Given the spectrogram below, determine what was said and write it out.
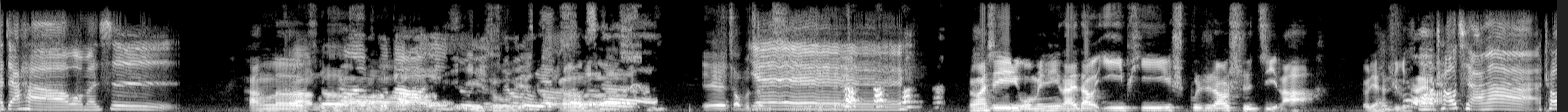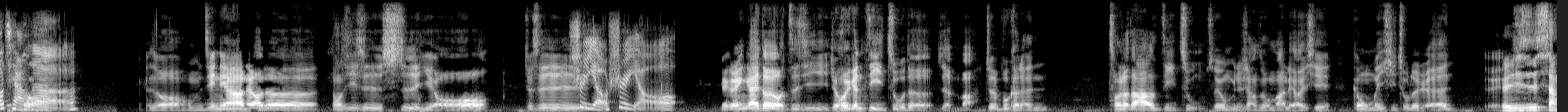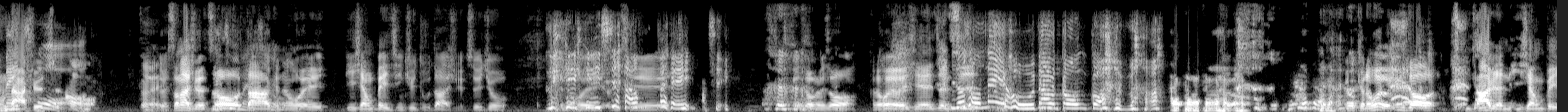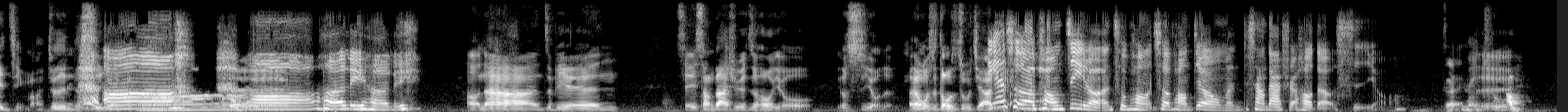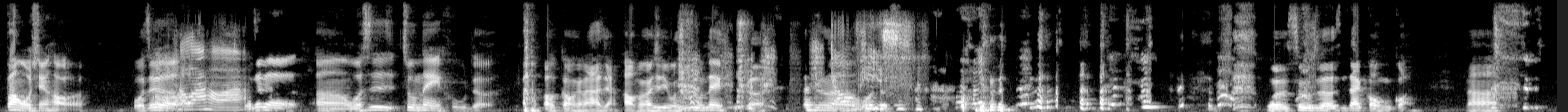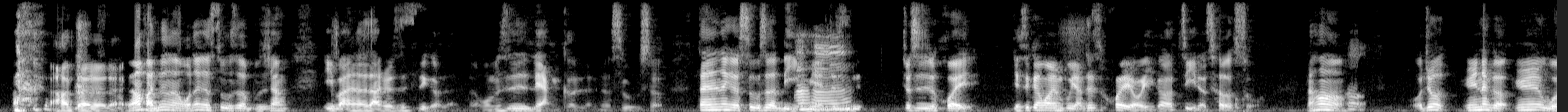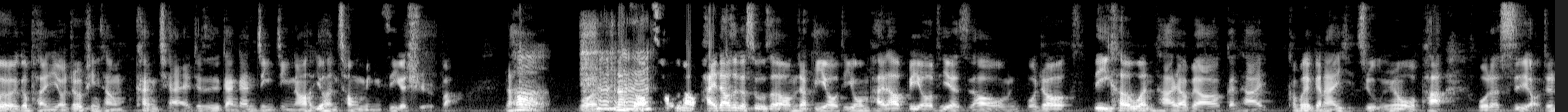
大家好，我们是康乐。辅导艺术研究社，耶，超不正式，没关系，我们已经来到 EP 不知道十几啦，有点很厉害、啊，超强啊，超强的。没错，我们今天要聊的东西是室友，就是室友，室友，每个人应该都有自己就会跟自己住的人吧，就是不可能从小大家都自己住，所以我们就想说我们要聊一些跟我们一起住的人，对，尤其是上大学之后，对对，上大学之后大家可能会离乡背景去读大学，所以就可能会有一些离乡背景。没错没错，可能会有一些认识。你说从内湖到公馆吗？有可能会有遇到其他人离乡背景嘛，就是你的室友。哦哦，合理合理。好，那这边谁上大学之后有有室友的？反正我是都是住家里。应该除了彭继伦，除彭除了彭继伦，我们上大学后都有室友。对，没错。好，不然我先好了。我这个好啊好啊。我这个嗯，我是住内湖的。哦，刚我跟大家讲，好，没关系，我是住内湖的，但是呢，我的，我的宿舍是在公馆，那啊，对对对，然后反正呢，我那个宿舍不是像一般的大学是四个人的，我们是两个人的宿舍，但是那个宿舍里面就是、uh -huh. 就是会也是跟外面不一样，就是会有一个自己的厕所，然后。Uh. 我就因为那个，因为我有一个朋友，就平常看起来就是干干净净，然后又很聪明，是一个学霸。然后我那时候抽到排到这个宿舍，我们叫 BOT。我们排到 BOT 的时候，我们我就立刻问他要不要跟他，可不可以跟他一起住？因为我怕我的室友就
